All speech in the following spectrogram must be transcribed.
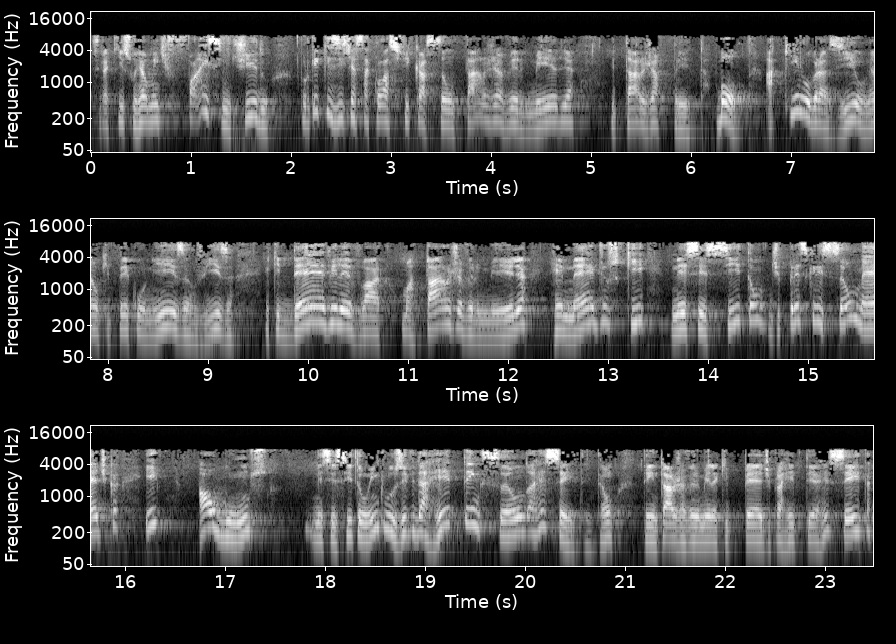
Será que isso realmente faz sentido? Por que, que existe essa classificação tarja vermelha e tarja preta? Bom, aqui no Brasil, né, o que preconiza a Anvisa é que deve levar uma tarja vermelha remédios que necessitam de prescrição médica e alguns necessitam inclusive da retenção da receita. Então, tem tarja vermelha que pede para reter a receita,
